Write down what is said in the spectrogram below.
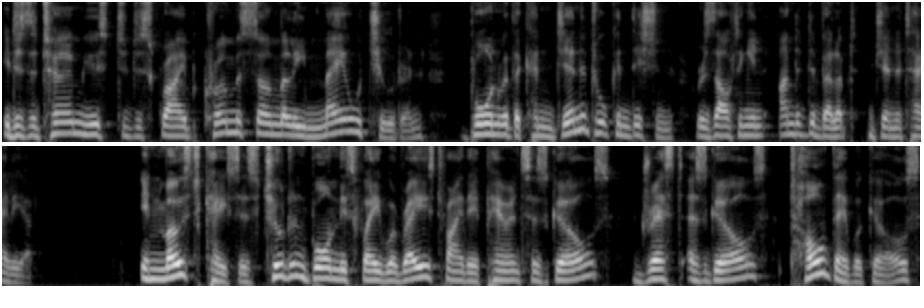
It is a term used to describe chromosomally male children born with a congenital condition resulting in underdeveloped genitalia. In most cases, children born this way were raised by their parents as girls, dressed as girls, told they were girls,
